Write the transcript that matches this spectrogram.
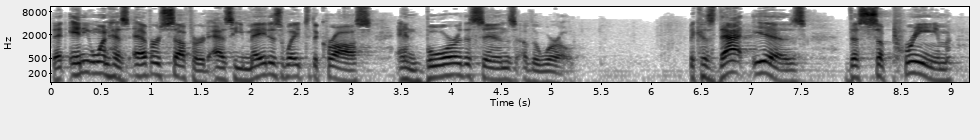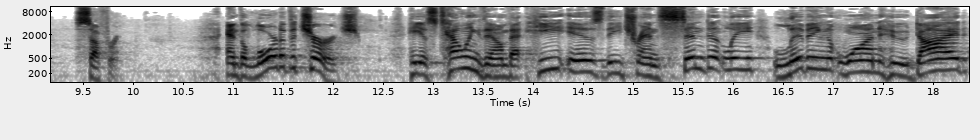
that anyone has ever suffered as he made his way to the cross and bore the sins of the world. Because that is the supreme suffering. And the Lord of the church, he is telling them that he is the transcendently living one who died,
